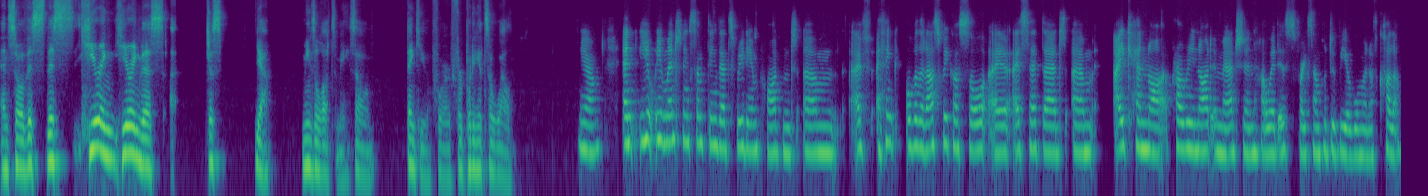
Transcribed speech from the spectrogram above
And so this this hearing hearing this uh, just yeah means a lot to me. So thank you for for putting it so well. Yeah, and you you mentioning something that's really important. Um, I've I think over the last week or so, I I said that um, I cannot probably not imagine how it is, for example, to be a woman of color.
